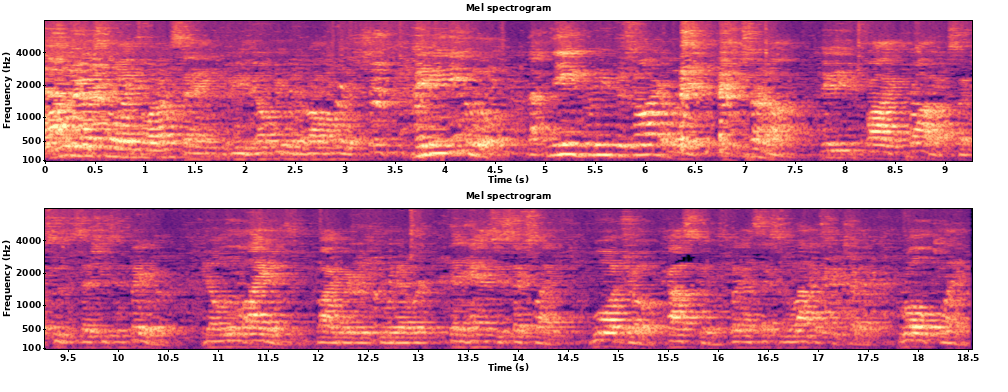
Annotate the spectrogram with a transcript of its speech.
a lot of you guys can relate to what I'm saying. If you know people that involved in relationships, maybe you need a little, not need, but you desire a little turn on. Maybe you can buy products like Susan says she's in favor. You know, little items, vibrators, or whatever, that enhance your sex life wardrobe, costumes, playing on sexual levels to each other, role playing.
